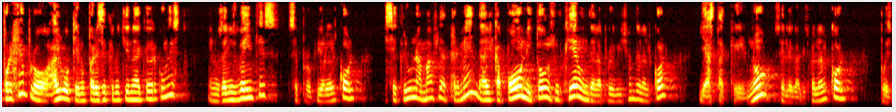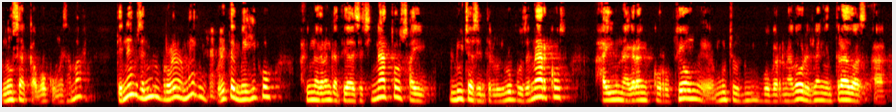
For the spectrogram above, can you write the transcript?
por ejemplo, algo que no parece que no tiene nada que ver con esto. En los años 20 se prohibió el alcohol y se creó una mafia tremenda. El Capón y todos surgieron de la prohibición del alcohol y hasta que no se legalizó el alcohol, pues no se acabó con esa mafia. Tenemos el mismo problema en México. Ahorita en México hay una gran cantidad de asesinatos, hay luchas entre los grupos de narcos, hay una gran corrupción, eh, muchos gobernadores le han entrado a,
